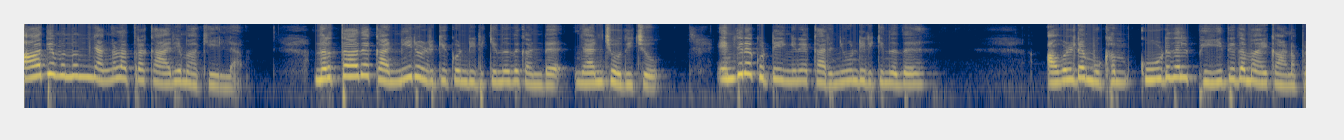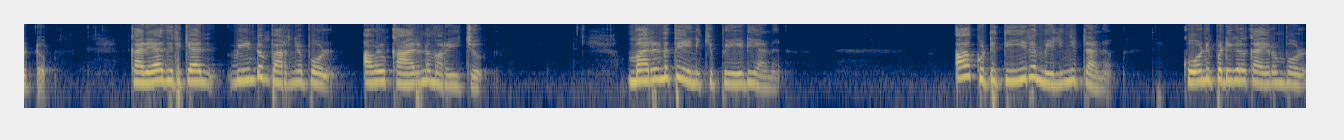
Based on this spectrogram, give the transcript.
ആദ്യമൊന്നും ഞങ്ങൾ അത്ര കാര്യമാക്കിയില്ല. നിർത്താതെ കണ്ണീരൊഴുക്കിക്കൊണ്ടിരിക്കുന്നത് കണ്ട് ഞാൻ ചോദിച്ചു എന്തിനാ കുട്ടി ഇങ്ങനെ കരഞ്ഞുകൊണ്ടിരിക്കുന്നത്? അവളുടെ മുഖം കൂടുതൽ ഭീതിതമായി കാണപ്പെട്ടു. കരയാതിരിക്കാൻ വീണ്ടും പറഞ്ഞപ്പോൾ അവൾ കാരണമറിയിച്ചു. മരണത്തെ എനിക്ക് പേടിയാണ്. ആ കുട്ടി തീരെ മെലിഞ്ഞിട്ടാണ്. കോണിപ്പടികൾ കയറുമ്പോൾ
